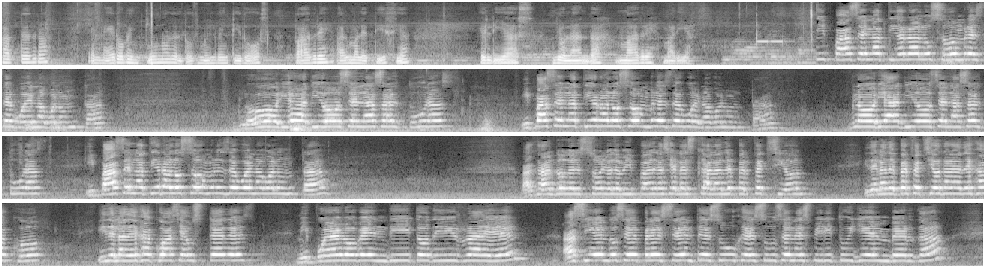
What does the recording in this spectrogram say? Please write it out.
Cátedra, enero 21 del 2022. Padre, Alma Leticia, Elías, Yolanda, Madre María. Y paz en la tierra a los hombres de buena voluntad. Gloria a Dios en las alturas y paz en la tierra a los hombres de buena voluntad. Gloria a Dios en las alturas y paz en la tierra los hombres de buena voluntad. Bajando del sueño de mi Padre hacia la escala de perfección, y de la de perfección a la de Jacob, y de la de Jacob hacia ustedes, mi pueblo bendito de Israel, haciéndose presente su Jesús en espíritu y en verdad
